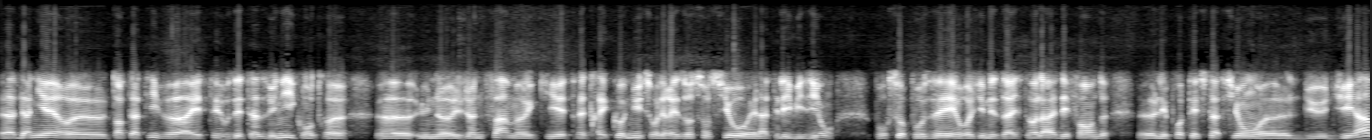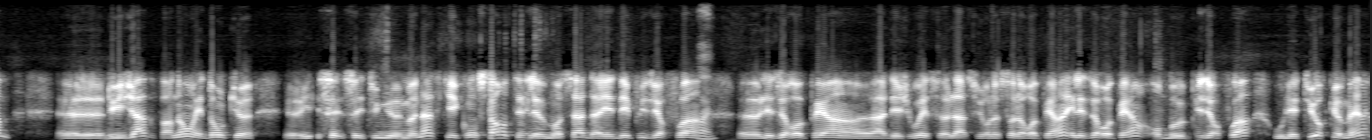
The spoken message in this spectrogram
La dernière euh, tentative a été aux États-Unis contre une jeune femme qui est très très connue sur les réseaux sociaux et la télévision pour s'opposer au régime des ayatollahs et défendre les protestations du djihad. Euh, du hijab, pardon, et donc euh, c'est une menace qui est constante et le Mossad a aidé plusieurs fois euh, les Européens à déjouer cela sur le sol européen et les Européens ont plusieurs fois, ou les Turcs eux-mêmes,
